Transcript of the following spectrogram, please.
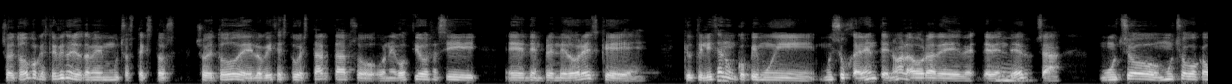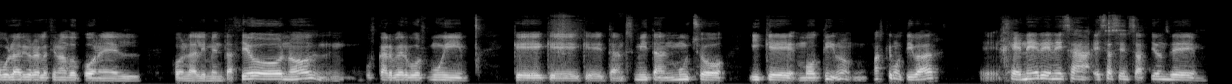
Sobre todo porque estoy viendo yo también muchos textos, sobre todo de lo que dices tú, startups o, negocios así eh, de emprendedores que, que, utilizan un copy muy, muy sugerente ¿no? a la hora de, vender. Mm. O sea, mucho, mucho vocabulario relacionado con, el, con la alimentación, ¿no? buscar verbos muy que, transmitan mucho y que motiven, más que motivar, eh, generen esa, esa sensación de,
